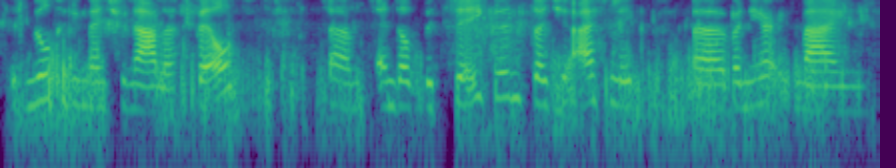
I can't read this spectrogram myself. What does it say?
het multidimensionale veld. Ehm, en dat betekent dat je eigenlijk, eh, wanneer ik mijn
